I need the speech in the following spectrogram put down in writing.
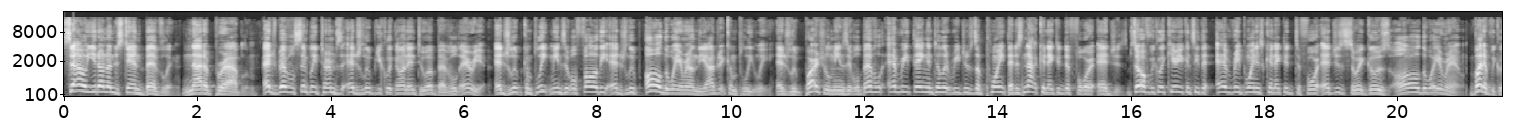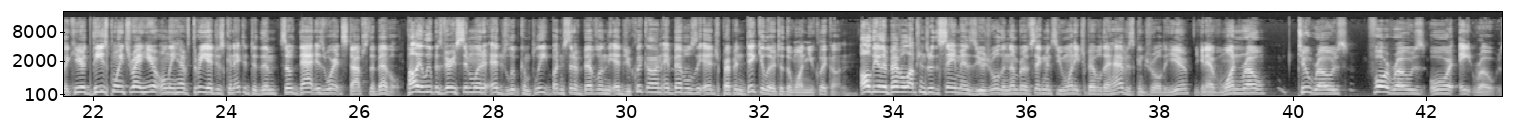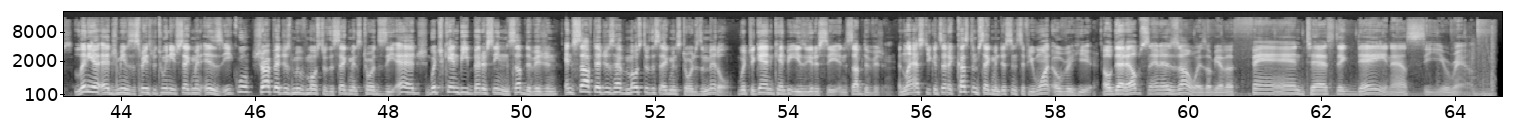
So, you don't understand beveling. Not a problem. Edge bevel simply turns the edge loop you click on into a beveled area. Edge loop complete means it will follow the edge loop all the way around the object completely. Edge loop partial means it will bevel everything until it reaches the point that is not connected to four edges. So if we click here, you can see that every point is connected to four edges, so it goes all the way around. But if we click here, these points right here only have three edges connected to them, so that is where it stops the bevel. Poly loop is very similar to edge loop complete, but instead of beveling the edge you click on, it bevels the edge perpendicular to the one you click on. All the other bevel options are the same as usual. The number of segments you want each bevel to have is controlled here. You can have one row, two rows, 4 rows, or 8 rows. Linear edge means the space between each segment is equal. Sharp edges move most of the segments towards the edge, which can be better seen in subdivision, and soft edges have most of the segments towards the middle, which again can be easier to see in subdivision. And last, you can set a custom segment distance if you want over here. Hope that helps, and as always, I hope you have a fantastic day, and I'll see you around.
